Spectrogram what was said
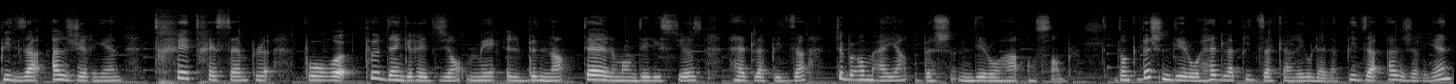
pizza algérienne, très très simple. pour peu d'ingrédients mais le bena tellement délicieuse cette la pizza تبعوا معايا باش نديروها ensemble donc باش نديرو هاد la pizza كاري ou la pizza algérienne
